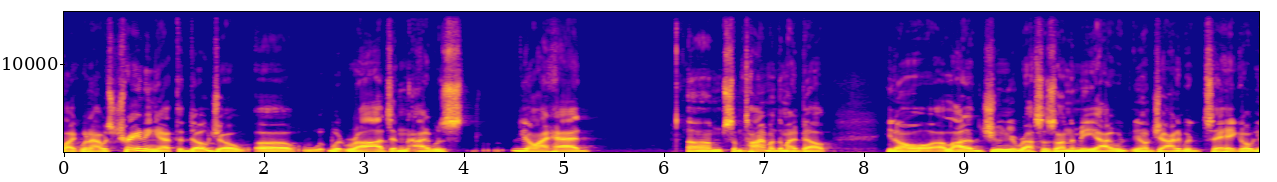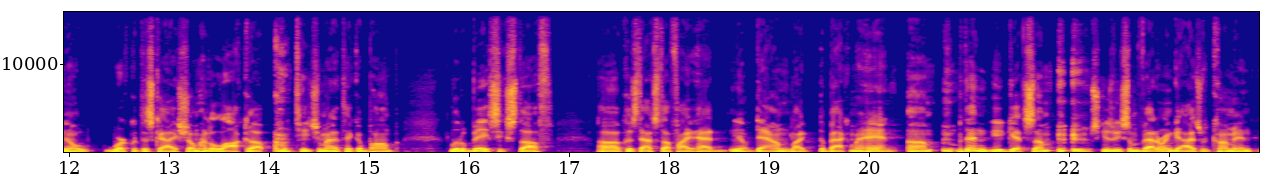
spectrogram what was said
like when I was training at the dojo uh, with Rodz, and I was, you know, I had um, some time under my belt. You know, a lot of junior wrestlers under me. I would, you know, Johnny would say, "Hey, go, you know, work with this guy. Show him how to lock up. teach him how to take a bump. Little basic stuff." Because that stuff I had, you know, down like the back of my hand. Um, but then you get some, excuse me, some veteran guys would come in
